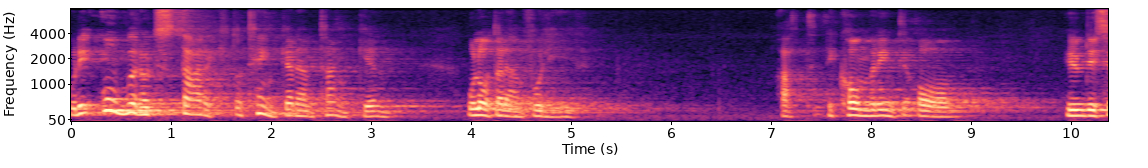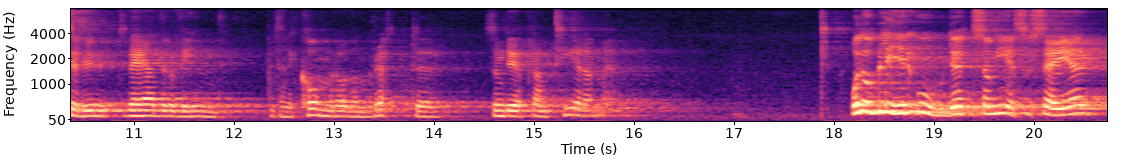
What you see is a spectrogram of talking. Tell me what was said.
Och det är oerhört starkt att tänka den tanken och låta den få liv. Att det kommer inte av hur det ser ut, väder och vind, utan det kommer av de rötter som du är planterad med. Och då blir ordet som Jesus säger,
